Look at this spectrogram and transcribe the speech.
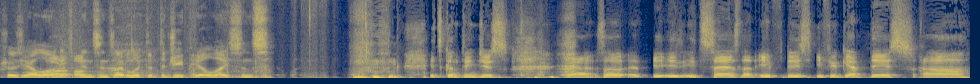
Shows you how long it's been since I've looked at the GPL license. It's contagious. Yeah so it, it, says that if this if you get this uh,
